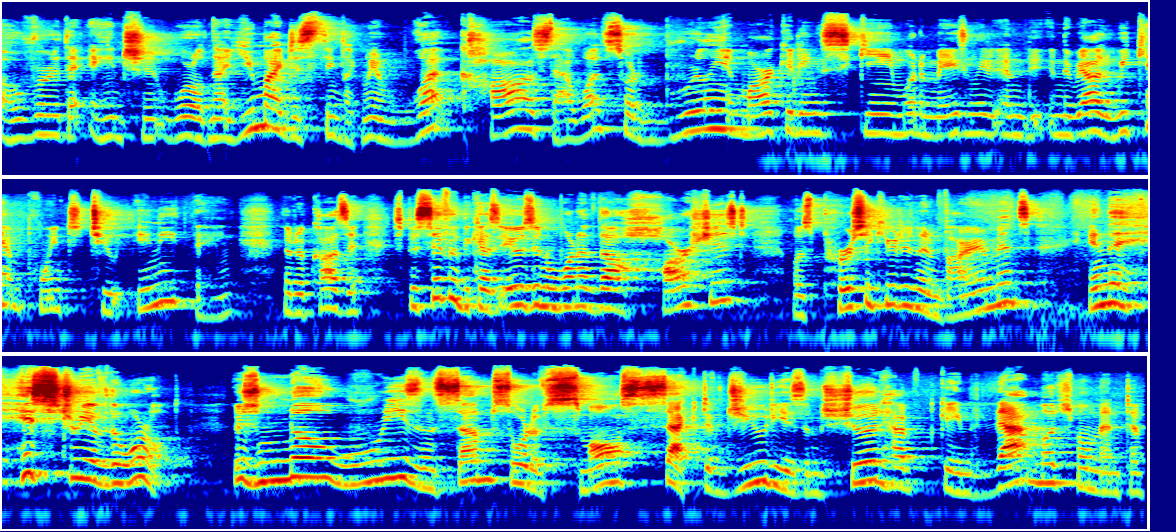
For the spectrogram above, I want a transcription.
over the ancient world. Now you might just think like, man, what caused that? What sort of brilliant marketing scheme? What amazingly and in the reality, we can't point to anything that would have caused it. Specifically because it was in one of the harshest, most persecuted environments in the history of the world. There's no reason some sort of small sect of Judaism should have gained that much momentum,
